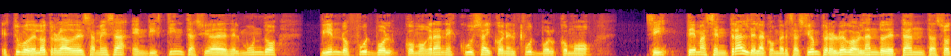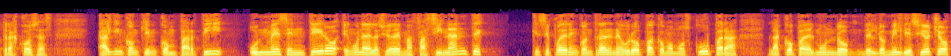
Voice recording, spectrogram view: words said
estuvo del otro lado de esa mesa en distintas ciudades del mundo, viendo fútbol como gran excusa y con el fútbol como, sí, tema central de la conversación, pero luego hablando de tantas otras cosas. Alguien con quien compartí un mes entero en una de las ciudades más fascinantes que se pueden encontrar en Europa como Moscú para la Copa del Mundo del 2018,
